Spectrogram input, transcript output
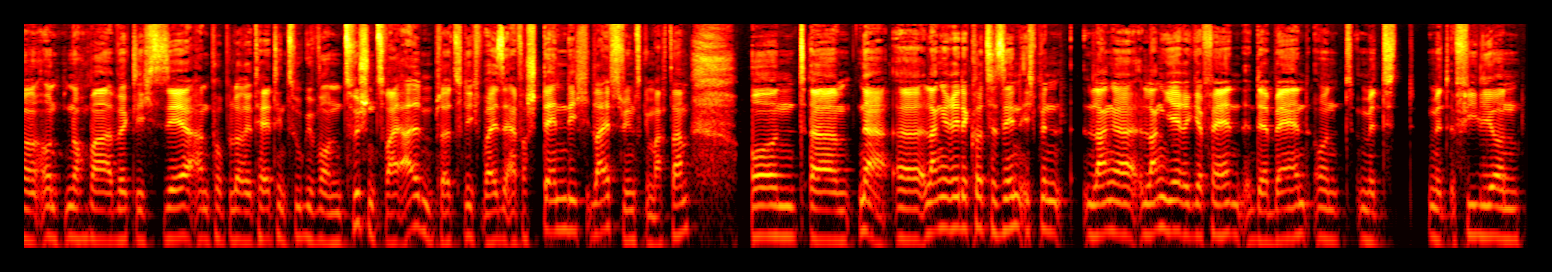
und nochmal wirklich sehr an Popularität hinzugewonnen zwischen zwei Alben plötzlich, weil sie einfach ständig Livestreams gemacht haben. Und ähm, na, äh, lange Rede, kurzer Sinn, ich bin langer, langjähriger Fan der Band und mit, mit Philion,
